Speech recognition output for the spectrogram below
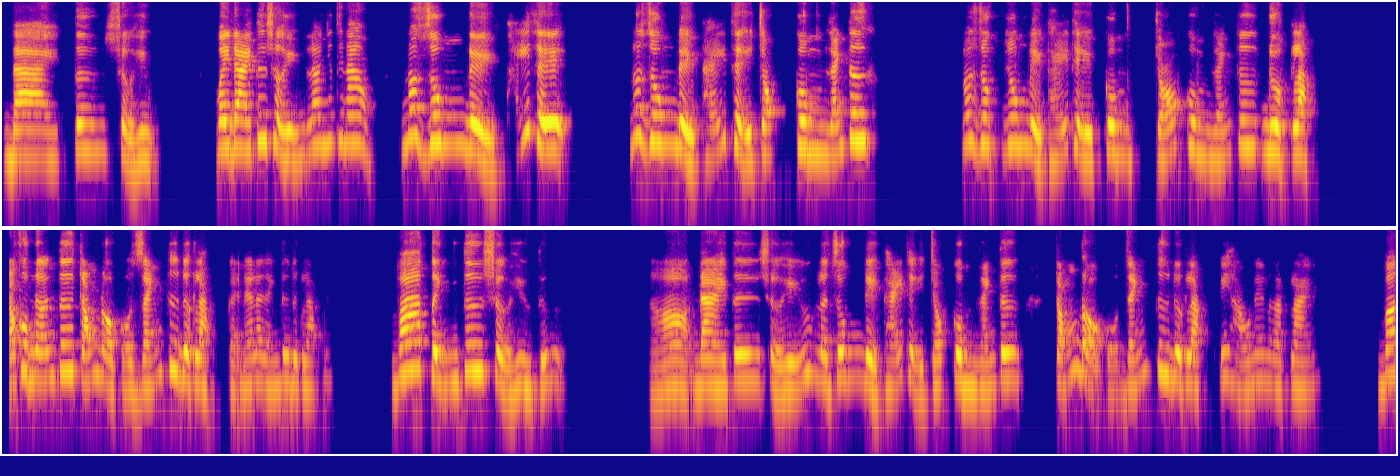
đài tư sở hữu. Vậy đài tư sở hữu là như thế nào? Nó dùng để thay thế. Nó dùng để thay thế cho cùng danh từ. Nó dùng để thay thế cùng cho cùng danh từ được lập. Nó cùng danh từ trong đó có danh từ được lập. Cái này là danh từ được lập và tính từ sở hữu tương đó, đài từ sở hữu là dùng để thay thế cho cùng danh từ. Trong đó có danh từ được lập cái háo nên là gặp lại và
